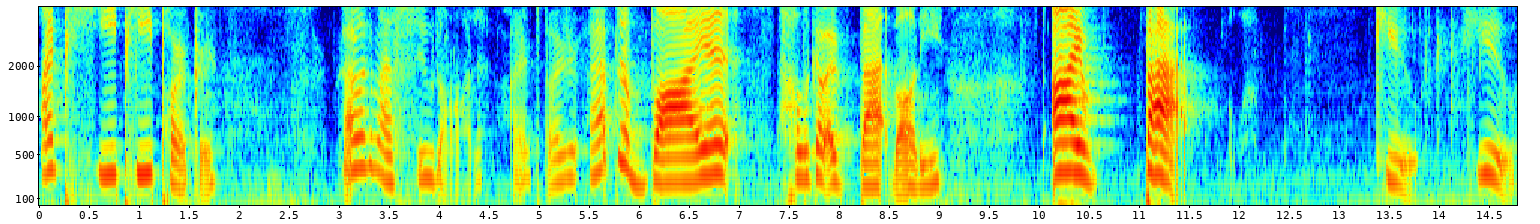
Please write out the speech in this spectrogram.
I'm P.P. Parker. I look at my suit on. Iron Spider. I have to buy it. I Look at my fat body. I'm fat. Q. Q.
